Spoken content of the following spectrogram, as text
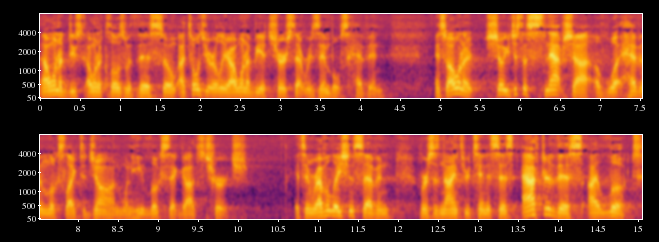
I want to do. I want to close with this. So I told you earlier, I want to be a church that resembles heaven, and so I want to show you just a snapshot of what heaven looks like to John when he looks at God's church. It's in Revelation seven, verses nine through ten. It says, "After this I looked,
